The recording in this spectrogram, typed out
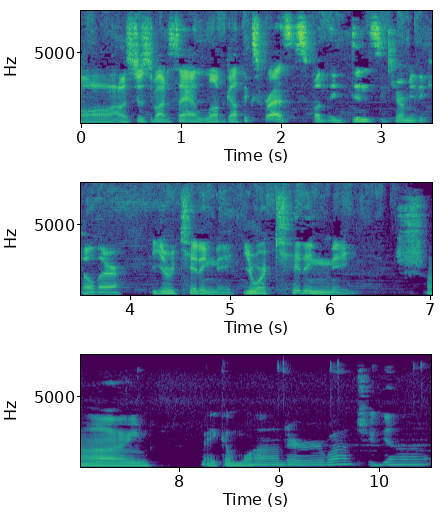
Oh, I was just about to say I love Guthix Rests, but they didn't secure me the kill there. You're kidding me. You are kidding me. Shine. Make them wonder what you got.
